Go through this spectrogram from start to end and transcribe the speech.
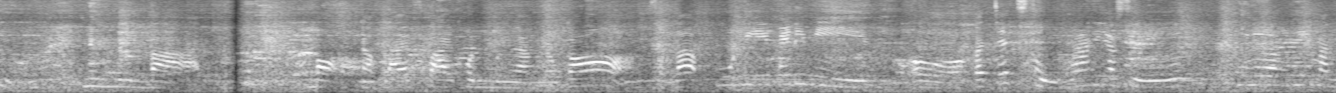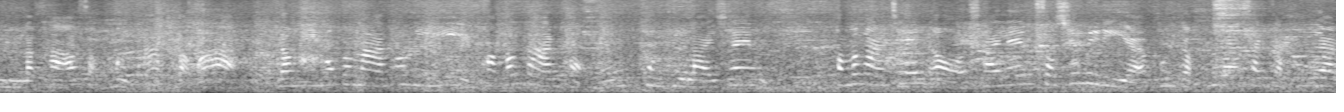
ถึง 10,000 บาท เหมาะกับไลฟ์สไตล์คนเมือง แล้วก็สำหรับผู้ที่ไม่ได้มีเอ่อบัจเจ็ตสูงมากที่จะซื้อเครื่องที่มันราคา20,000อัพแต่ว่า เรามีงบประมาณเท่านี้ความต้องการของคุณคืออะไรเช่น ความต้องการเช่นอ๋อใช้เล่นโซเชียลมีเดียคุยกับเพื่อนแชทกับเพื่อน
